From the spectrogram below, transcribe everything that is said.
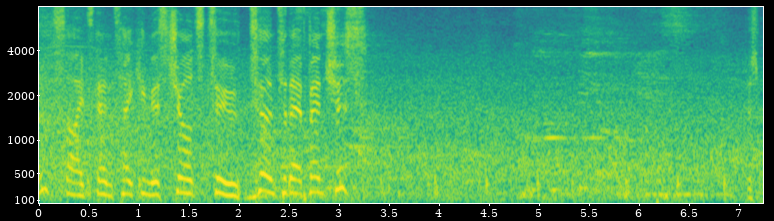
Both sides then taking this chance to turn to their benches. Just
